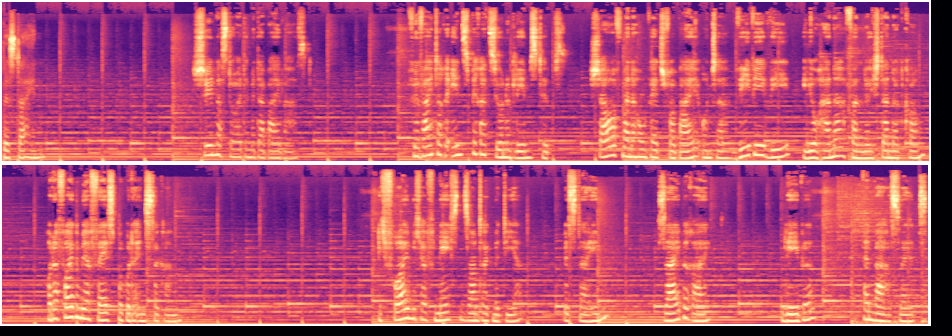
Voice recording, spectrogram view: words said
Bis dahin. Schön, dass du heute mit dabei warst. Für weitere Inspiration und Lebenstipps schau auf meiner Homepage vorbei unter www.johannavanlöchtern.com oder folge mir auf Facebook oder Instagram. Ich freue mich auf nächsten Sonntag mit dir. Bis dahin, sei bereit, lebe dein wahres Selbst.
